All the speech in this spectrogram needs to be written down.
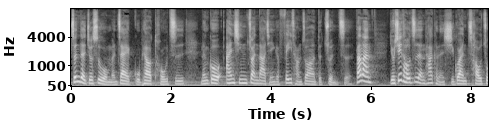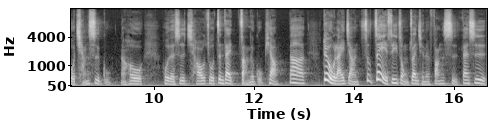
真的就是我们在股票投资能够安心赚大钱一个非常重要的准则。当然，有些投资人他可能习惯操作强势股，然后或者是操作正在涨的股票。那对我来讲，这这也是一种赚钱的方式。但是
